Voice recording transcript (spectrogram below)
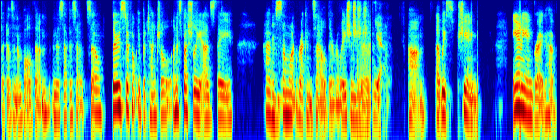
that doesn't involve them in this episode. So there's definitely potential, and especially as they have mm-hmm. somewhat reconciled their relationship. Yeah. Um, at least she and Annie and Greg have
